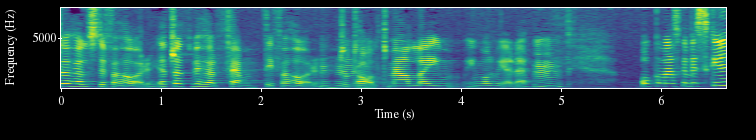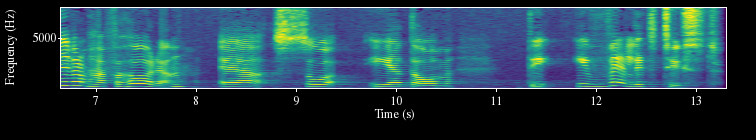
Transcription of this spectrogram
då hölls det förhör. Jag tror att vi höll 50 förhör totalt med alla in, involverade. Och om jag ska beskriva de här förhören eh, så är de... Det är väldigt tyst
